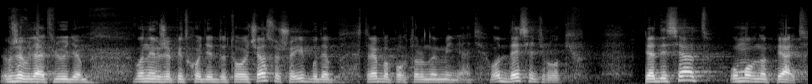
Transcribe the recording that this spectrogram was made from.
вживляти людям, вони вже підходять до того часу, що їх буде треба повторно міняти. От 10 років. 50, умовно 5.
